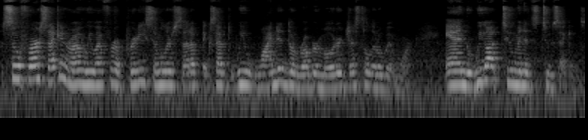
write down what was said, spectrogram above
So for our second run, we went for a pretty similar setup except we winded the rubber motor just a little bit more. And we got 2 minutes 2 seconds,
